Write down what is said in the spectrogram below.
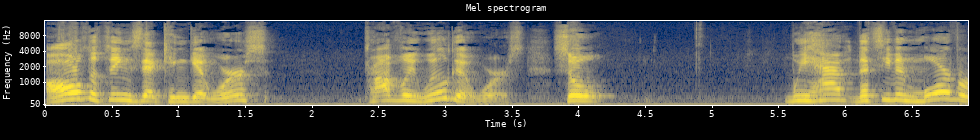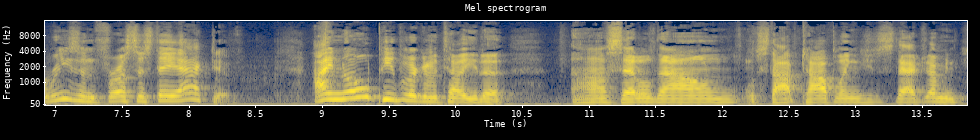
all the things that can get worse probably will get worse. So we have that's even more of a reason for us to stay active. I know people are going to tell you to uh, settle down, stop toppling statues. I mean,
